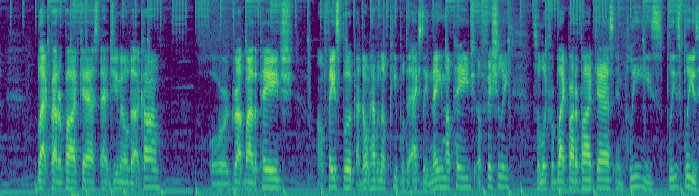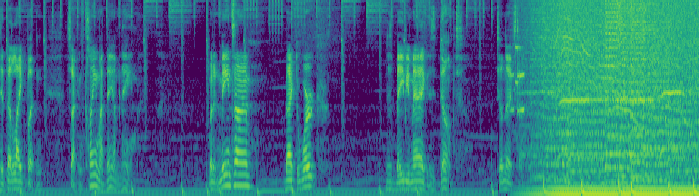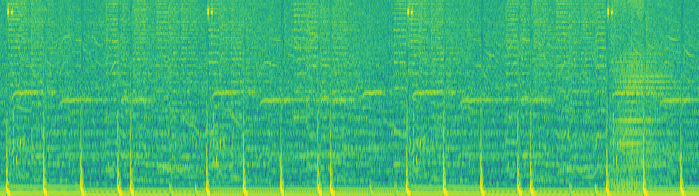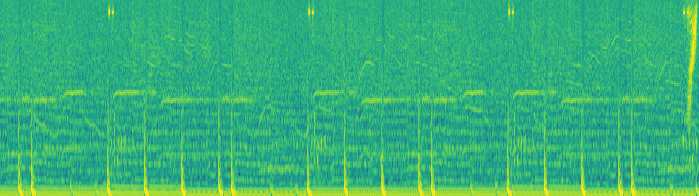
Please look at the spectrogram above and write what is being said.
blackpowderpodcast at gmail.com or drop by the page on Facebook. I don't have enough people to actually name my page officially. So look for Black Powder Podcast and please, please, please hit that like button so I can claim my damn name. But in the meantime, back to work. This baby mag is dumped. Till next time.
